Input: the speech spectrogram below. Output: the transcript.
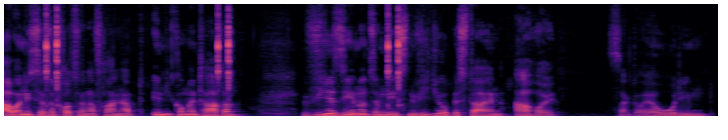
aber nichtsdestotrotz, wenn ihr Fragen habt, in die Kommentare. Wir sehen uns im nächsten Video. Bis dahin, Ahoi, sagt euer Odin.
